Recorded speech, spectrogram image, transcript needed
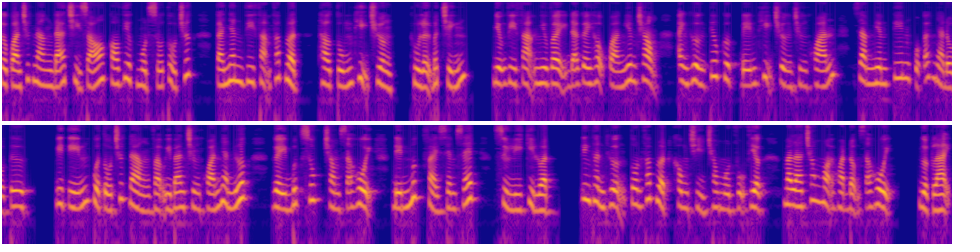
cơ quan chức năng đã chỉ rõ có việc một số tổ chức, cá nhân vi phạm pháp luật, thao túng thị trường, thu lợi bất chính. Những vi phạm như vậy đã gây hậu quả nghiêm trọng, ảnh hưởng tiêu cực đến thị trường chứng khoán, giảm niềm tin của các nhà đầu tư. Uy tín của tổ chức đảng và Ủy ban chứng khoán nhà nước gây bức xúc trong xã hội đến mức phải xem xét, xử lý kỷ luật. Tinh thần thượng tôn pháp luật không chỉ trong một vụ việc mà là trong mọi hoạt động xã hội. Ngược lại,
